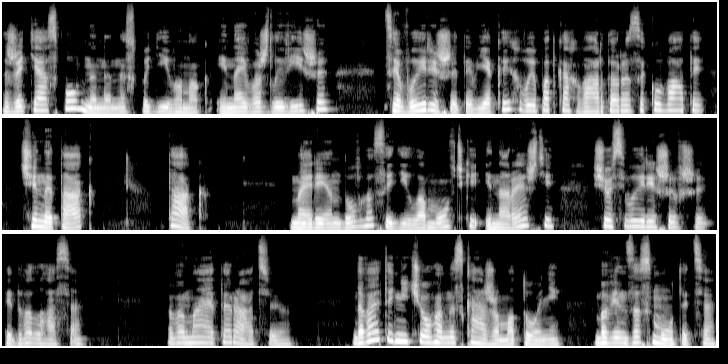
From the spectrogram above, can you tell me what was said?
Життя сповнене несподіванок, і найважливіше це вирішити, в яких випадках варто ризикувати. Чи не так? Так. Меріан довго сиділа мовчки і, нарешті, щось вирішивши, підвелася. Ви маєте рацію. Давайте нічого не скажемо Тоні, бо він засмутиться.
